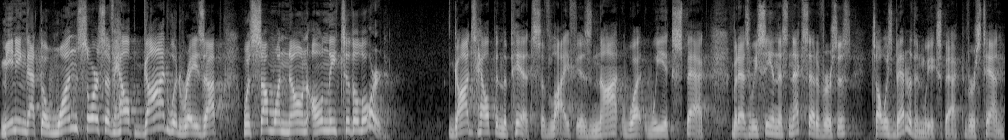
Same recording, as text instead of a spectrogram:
meaning that the one source of help God would raise up was someone known only to the Lord. God's help in the pits of life is not what we expect, but as we see in this next set of verses, it's always better than we expect. Verse 10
